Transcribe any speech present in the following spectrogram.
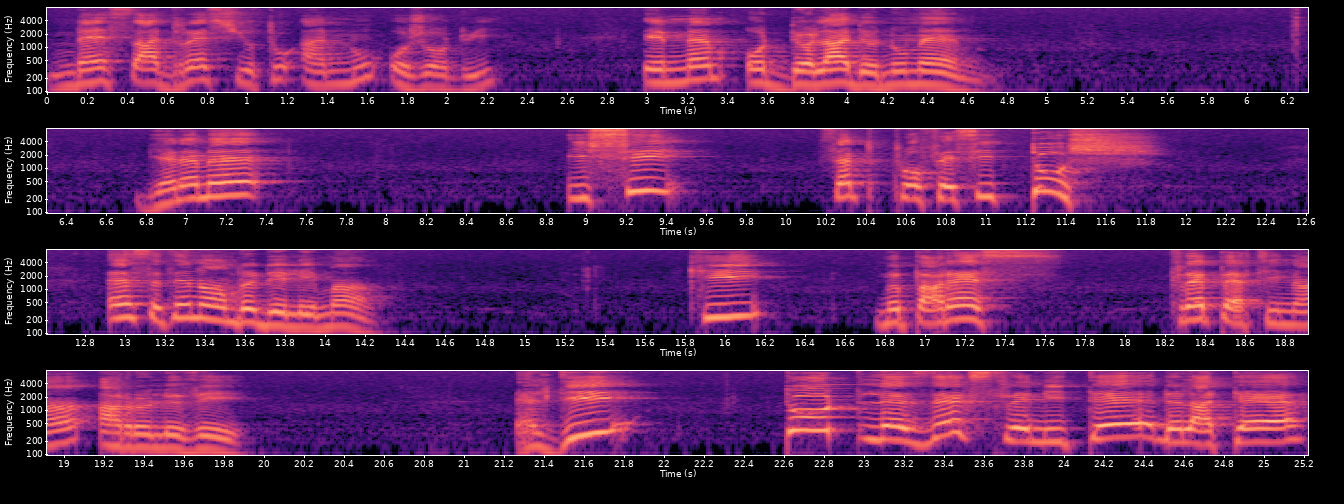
mais s'adresse surtout à nous aujourd'hui et même au-delà de nous-mêmes. Bien-aimés, ici, cette prophétie touche un certain nombre d'éléments qui me paraissent très pertinents à relever. Elle dit, toutes les extrémités de la terre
